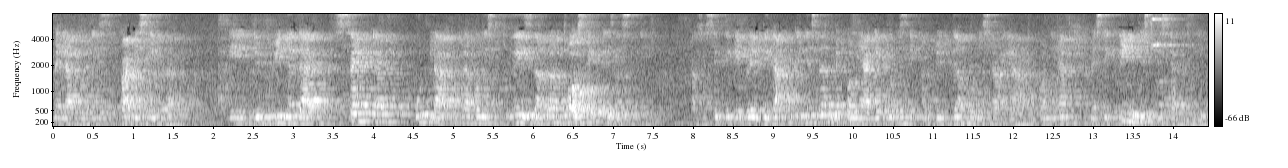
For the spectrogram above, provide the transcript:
mais la police pas baissé là. Et depuis la date 5 août, la police présente, présence. Parce que c'était des ont ça, mais qu'on y a des policiers en dedans commissariat, mais c'est une unité spécialisée.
